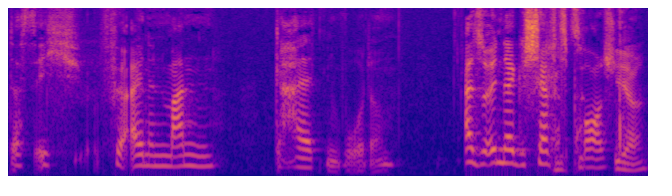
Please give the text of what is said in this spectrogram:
dass ich für einen Mann gehalten wurde. Also in der Geschäftsbranche. Ja.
